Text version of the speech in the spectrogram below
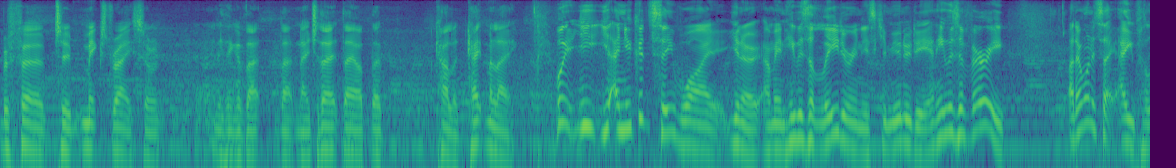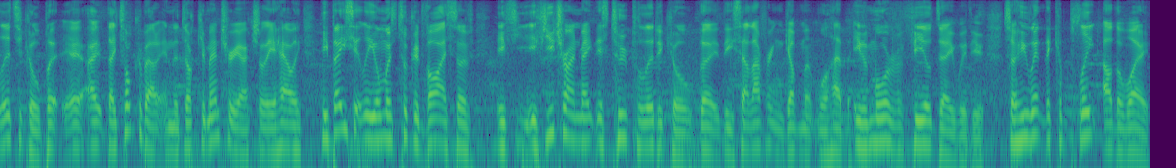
refer to mixed race or anything of that that nature. They, they are the coloured, Cape Malay. Well, you, you, and you could see why, you know, I mean, he was a leader in his community and he was a very I don't want to say apolitical, but uh, they talk about it in the documentary actually how he, he basically almost took advice of if you, if you try and make this too political, the, the South African government will have even more of a field day with you. So he went the complete other way,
